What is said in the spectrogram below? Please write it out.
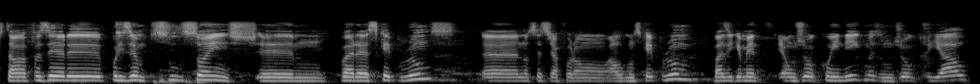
Estava a fazer, eh, por exemplo, soluções um, eh, para escape rooms. Uh, não sei se já foram a algum escape room. Basicamente é um jogo com enigmas, um jogo real.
